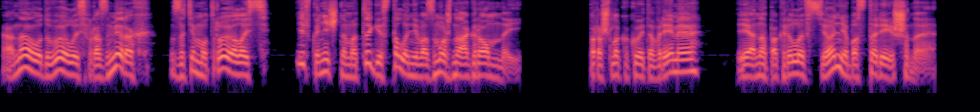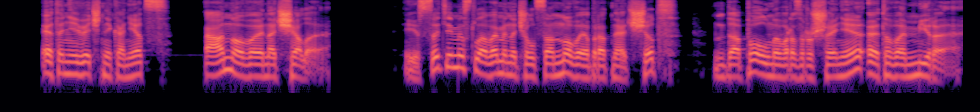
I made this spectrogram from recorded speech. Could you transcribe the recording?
Она удвоилась в размерах, затем утроилась, и в конечном итоге стала невозможно огромной. Прошло какое-то время, и она покрыла все небо старейшины. Это не вечный конец, а новое начало. И с этими словами начался новый обратный отсчет до полного разрушения этого мира.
